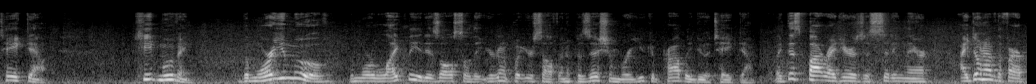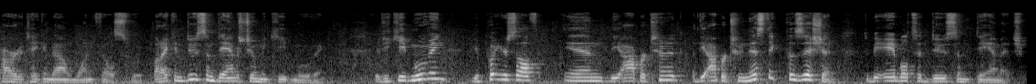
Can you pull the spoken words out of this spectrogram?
Takedown. Keep moving. The more you move, the more likely it is also that you're going to put yourself in a position where you could probably do a takedown. Like this bot right here is just sitting there. I don't have the firepower to take him down one fell swoop, but I can do some damage to him and keep moving. If you keep moving, you put yourself in the, opportunity, the opportunistic position to be able to do some damage.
